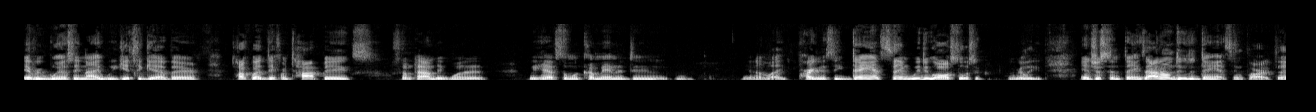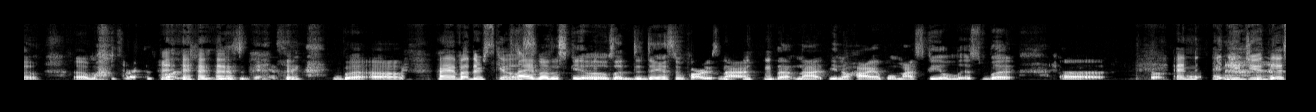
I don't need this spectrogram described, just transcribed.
every Wednesday night we get together, talk about different topics. Sometimes they want to. We have someone come in and do you know, like pregnancy dancing. We do all sorts of really interesting things. I don't do the dancing part though. Uh, my practice part is the dancing, but uh, I have other skills. I have other skills. Uh, the dancing part is not, not not you know high up on my skill list, but. Uh, and and you do this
